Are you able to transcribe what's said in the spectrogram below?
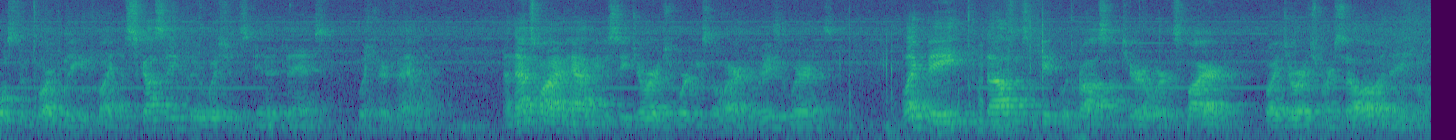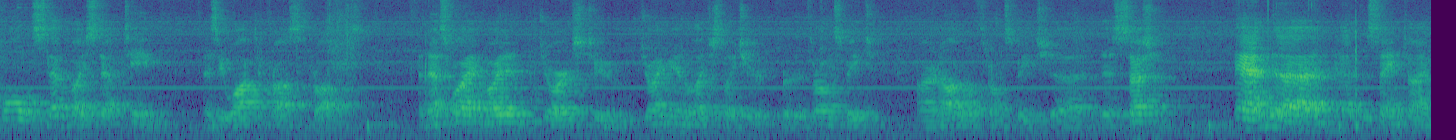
most importantly, by discussing their wishes in advance with their family. And that's why I'm happy to see George working so hard to raise awareness. Like me, thousands of people across Ontario were inspired by George Marcello and a whole step-by-step -step team as he walked across the province. And that's why I invited George to join me in the legislature for the throne speech our inaugural throne speech uh, this session. And uh, at the same time,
